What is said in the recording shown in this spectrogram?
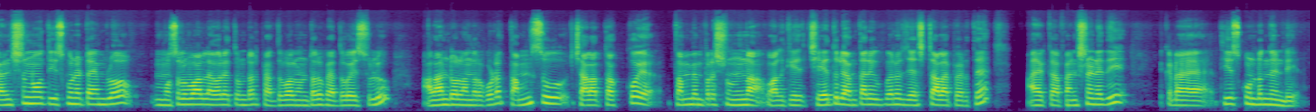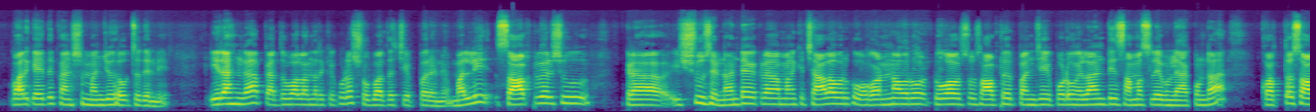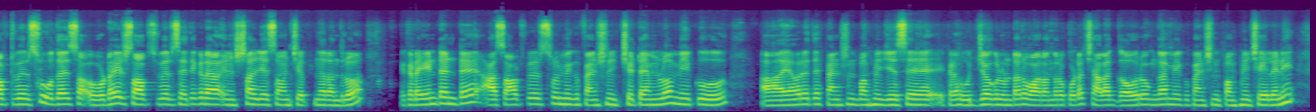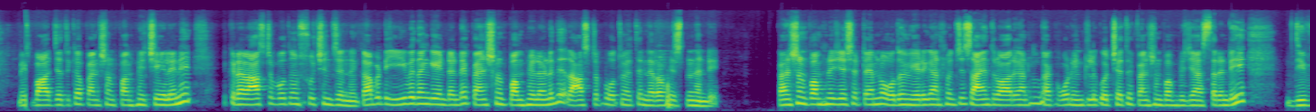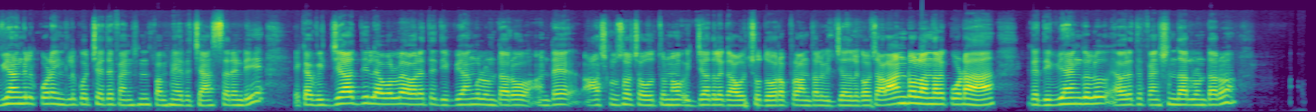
పెన్షన్ తీసుకునే టైంలో ముసలి వాళ్ళు ఎవరైతే ఉంటారో పెద్దవాళ్ళు ఉంటారో పెద్ద వయసులు అలాంటి వాళ్ళందరూ కూడా థమ్స్ చాలా తక్కువ థమ్ ఇంప్రెషన్ ఉన్న వాళ్ళకి చేతులు ఎంత అరిగిపోయినా జస్ట్ అలా పెడితే ఆ యొక్క పెన్షన్ అనేది ఇక్కడ తీసుకుంటుందండి. వారికి అయితే పెన్షన్ మంజూరు అవుతుందండి. ఈ రకంగా పెద్దవాళ్ళందరికీ కూడా శుభార్త చెప్పారండి. మళ్ళీ సాఫ్ట్వేర్స్ ఇక్కడ ఇష్యూస్ అండి అంటే ఇక్కడ మనకి చాలా వరకు one hour two hours software పని చేయకపోవడం ఇలాంటి సమస్యలు ఏమి లేకుండా కొత్త సాఫ్ట్వేర్స్ ఉదయ్ ఉదయ్ సాఫ్ట్వేర్స్ అయితే ఇక్కడ ఇన్స్టాల్ చేసామని చెప్తున్నారు అందులో. ఇక్కడ ఏంటంటే ఆ సాఫ్ట్వేర్స్లో మీకు పెన్షన్ ఇచ్చే టైంలో మీకు ఎవరైతే పెన్షన్ పంపిణీ చేసే ఇక్కడ ఉద్యోగులు ఉంటారో వారందరూ కూడా చాలా గౌరవంగా మీకు పెన్షన్ పంపిణీ చేయాలని మీ బాధ్యతగా పెన్షన్ పంపిణీ చేయాలని ఇక్కడ రాష్ట్ర ప్రభుత్వం సూచించింది. కాబట్టి ఈ విధంగా ఏంటంటే పెన్షన్ పంపిణీలు అనేది రాష్ట్ర ప్రభుత్వం అయితే నిర్వహిస్తుందండి. పెన్షన్ పంపిణీ చేసే టైంలో ఉదయం ఏడు గంటల నుంచి సాయంత్రం ఆరు గంటల దాకా కూడా ఇంట్లోకి వచ్చి అయితే పెన్షన్ పంపిణీ చేస్తారండి. దివ్యాంగులకు కూడా ఇంట్లోకి వచ్చి అయితే పెన్షన్ పంపిణీ అయితే చేస్తారండి. ఇక విద్యార్థి లెవెల్లో ఎవరైతే దివ్యాంగులు ఉంటారో అంటే హాస్టల్స్లో చదువుతున్న విద్యార్థులు కావచ్చు దూర ప్రాంతాల విద్యార్థులు కావచ్చు అలాంటి వాళ్ళందరూ కూడా ఇక దివ్యాంగులు ఎవరైతే పెన్షన్దారులు ఉంటారో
